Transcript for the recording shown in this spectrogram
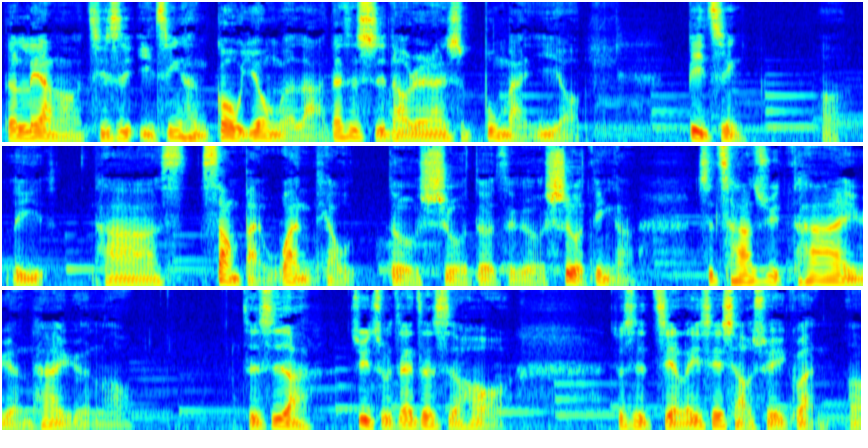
的量哦，其实已经很够用了啦，但是石导仍然是不满意哦。毕竟，啊，离他上百万条的蛇的这个设定啊，是差距太远太远了。只是啊，剧组在这时候就是捡了一些小水管啊，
